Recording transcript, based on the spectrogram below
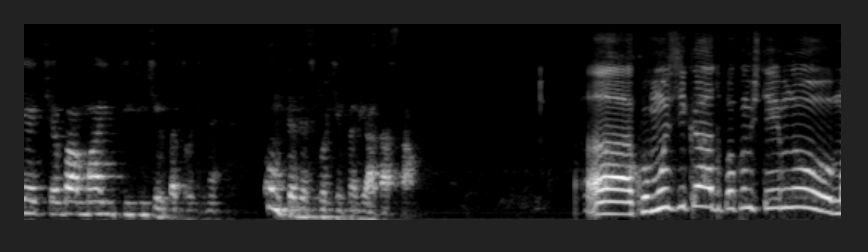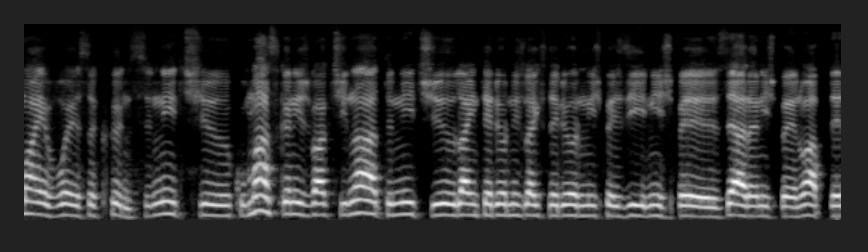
e ceva mai dificil pentru tine. Cum te descurci în perioada asta? Cu muzica, după cum știm, nu mai e voie să cânți nici uh, cu mască, nici vaccinat, nici uh, la interior, nici la exterior, nici pe zi, nici pe seară, nici pe noapte,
